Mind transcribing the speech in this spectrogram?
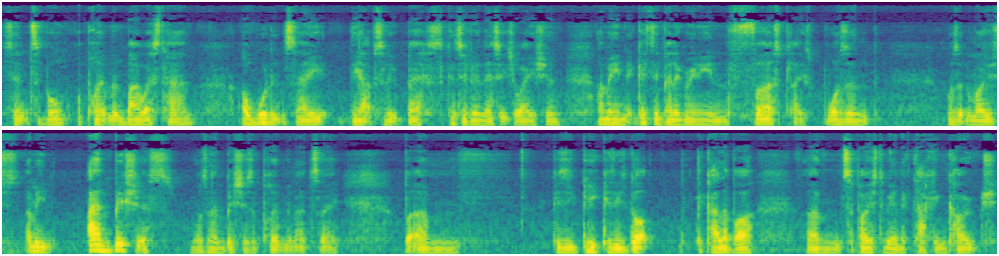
sensible appointment by West Ham. I wouldn't say the absolute best considering their situation. I mean, getting Pellegrini in the first place wasn't wasn't the most. I mean, ambitious was an ambitious appointment, I'd say, but um, because he because he, he's got the caliber, um, supposed to be an attacking coach,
